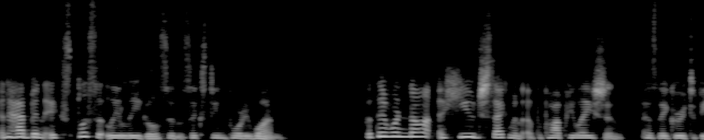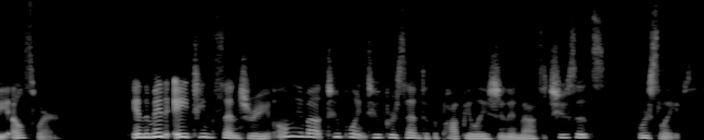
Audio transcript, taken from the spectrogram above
and had been explicitly legal since 1641. But they were not a huge segment of the population as they grew to be elsewhere. In the mid 18th century, only about 2.2% of the population in Massachusetts were slaves.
